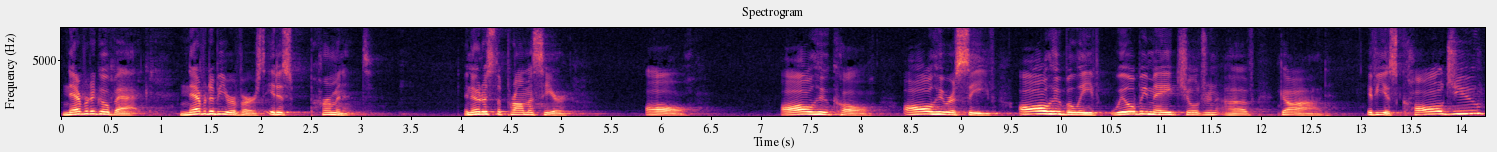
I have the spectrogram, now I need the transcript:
never to go back, never to be reversed. It is permanent. And notice the promise here all, all who call, all who receive, all who believe will be made children of God. If He has called you,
